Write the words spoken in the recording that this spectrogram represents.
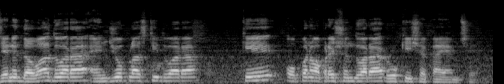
જેને દવા દ્વારા એન્જિયોપ્લાસ્ટી દ્વારા કે ઓપન ઓપરેશન દ્વારા રોકી શકાય એમ છે?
